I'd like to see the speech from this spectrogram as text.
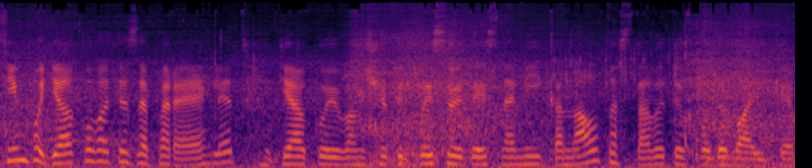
всім подякувати за перегляд. Дякую вам, що підписуєтесь на мій канал та ставите вподобайки.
